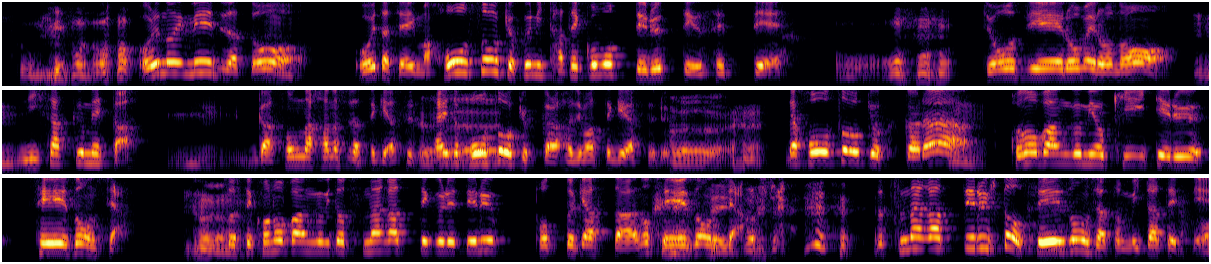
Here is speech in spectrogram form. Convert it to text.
そう、見物。俺のイメージだと、俺たちは今放送局に立てこもってるっていう設定。ジョージ・エロメロのうん。2作目かうん。がそんな話だった気がする。最初放送局から始まった気がする。うんで、放送局からうん、この番組を聞いてる生存者、うんそしてこの番組と繋がってくれてるポッドキャスターの生存者。繋がってる人を生存者と見立てて、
